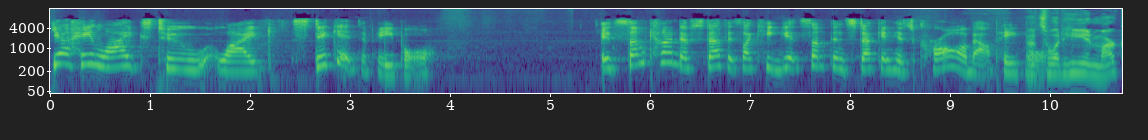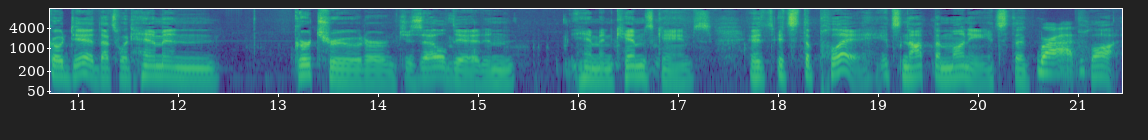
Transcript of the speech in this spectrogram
Yeah, he likes to like stick it to people. It's some kind of stuff. It's like he gets something stuck in his craw about people. That's what he and Marco did. That's what him and Gertrude or Giselle did in him and Kim's games. It's it's the play. It's not the money. It's the right. plot.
